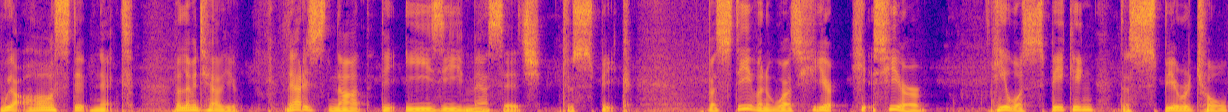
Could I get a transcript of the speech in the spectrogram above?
We are all stiff necked. But let me tell you, that is not the easy message to speak. But Stephen was here, he, here, he was speaking the spiritual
